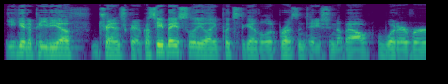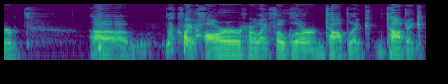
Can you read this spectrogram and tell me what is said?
you get a PDF transcript because he basically like puts together a little presentation about whatever, uh, not quite horror or like folklore topic topic.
